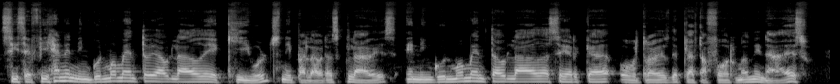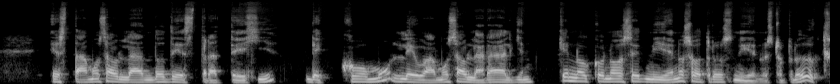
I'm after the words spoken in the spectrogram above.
si se fijan, en ningún momento he hablado de keywords ni palabras claves, en ningún momento he hablado acerca otra vez de plataformas ni nada de eso. Estamos hablando de estrategia, de cómo le vamos a hablar a alguien que no conoce ni de nosotros ni de nuestro producto.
